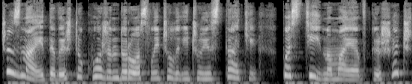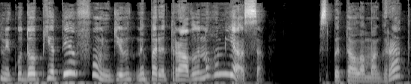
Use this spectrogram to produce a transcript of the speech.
Чи знаєте ви, що кожен дорослий чоловічої статі постійно має в кишечнику до п'яти фунтів неперетравленого м'яса? спитала Маград,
